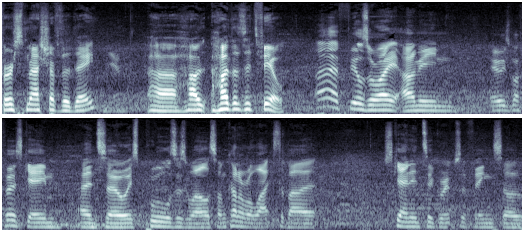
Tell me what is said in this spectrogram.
First match of the day. Uh, how, how does it feel? Uh, it feels alright. I mean, it was my first game, and so it's pools as well, so I'm kind of relaxed about it. Just getting into grips of things. So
